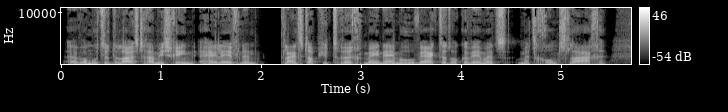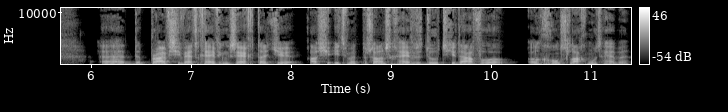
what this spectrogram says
Uh, we moeten de luisteraar misschien heel even een klein stapje terug meenemen. Hoe werkt dat ook alweer met, met grondslagen? Uh, de privacywetgeving zegt dat je als je iets met persoonsgegevens doet, je daarvoor een grondslag moet hebben.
